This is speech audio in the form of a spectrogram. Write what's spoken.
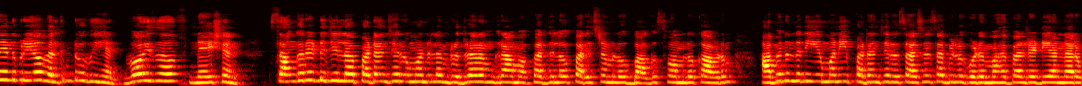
నేను Priya welcome to V N voice of nation Sangareddy జిల్లా పటాన్చెరు మండలం రుద్రారం గ్రామ పరిధిలో పరిశ్రమలు భాగస్వాములు కావడం అభినందనీయమని పటాన్చెరు శాసనసభ్యులు గూడెం మహిపాల్ రెడ్డి అన్నారు.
